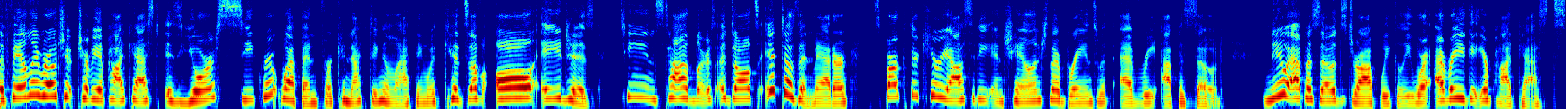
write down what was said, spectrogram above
The Family Road Trip Trivia Podcast is your secret weapon for connecting and laughing with kids of all ages teens, toddlers, adults, it doesn't matter. Spark their curiosity and challenge their brains with every episode. New episodes drop weekly wherever you get your podcasts.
